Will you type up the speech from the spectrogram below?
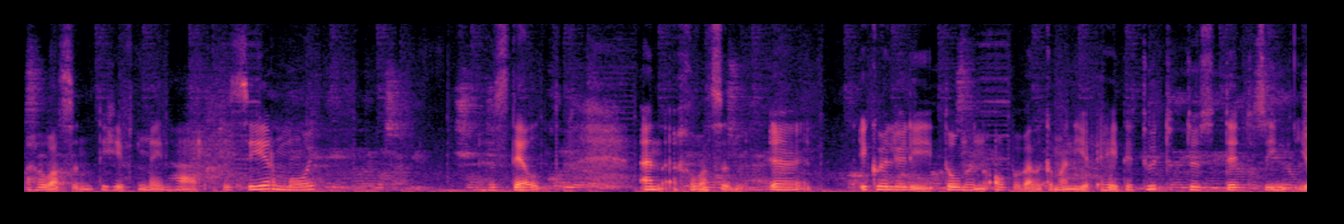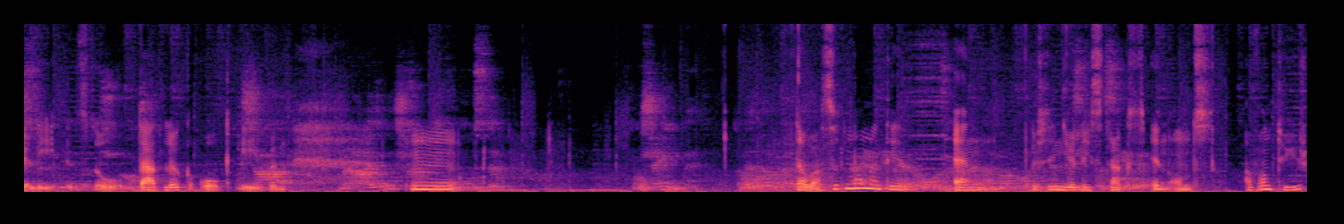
gewassen. Die heeft mijn haar zeer mooi gesteld en gewassen. Uh, ik wil jullie tonen op welke manier hij dit doet. Dus dit zien jullie zo dadelijk ook even. Mm. Dat was het momenteel. En we zien jullie straks in ons avontuur.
